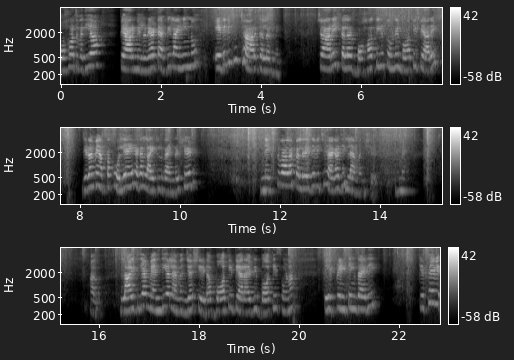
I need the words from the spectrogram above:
ਬਹੁਤ ਵਧੀਆ ਪਿਆਰ ਮਿਲ ਰਿਹਾ ਟੈਬੀ ਲਾਈਨਿੰਗ ਨੂੰ। ਇਹਦੇ ਵਿੱਚ ਚਾਰ ਕਲਰ ਨੇ। ਚਾਰੇ ਕਲਰ ਬਹੁਤ ਹੀ ਸੋਹਣੇ, ਬਹੁਤ ਹੀ ਪਿਆਰੇ। ਜਿਹੜਾ ਮੈਂ ਆਪਾਂ ਖੋਲਿਆ, ਇਹ ਹੈਗਾ ਲਾਈਟ ਲਵੈਂਡਰ ਸ਼ੇਡ। ਨੈਕਸਟ ਵਾਲਾ ਕਲਰ ਇਹਦੇ ਵਿੱਚ ਹੈਗਾ ਜੀ ਲੈਮਨ ਸ਼ੇਡ। ਮੈਂ ਹਲੋ ਲਾਈਟ ਜਾਂ ਮਹਿੰਦੀ ਆ ਲੈਮਨ ਜਿਹਾ ਸ਼ੇਡ ਆ। ਬਹੁਤ ਹੀ ਪਿਆਰਾ ਹੈ ਵੀ ਬਹੁਤ ਹੀ ਸੋਹਣਾ। ਤੇ ਪ੍ਰਿੰਟਿੰਗ ਦਾ ਇਹਦੀ ਕਿਸੇ ਵੀ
